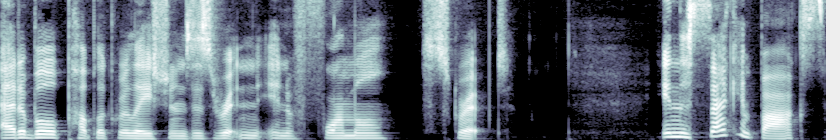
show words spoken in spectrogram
Edible Public Relations is written in a formal script. In the second box,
